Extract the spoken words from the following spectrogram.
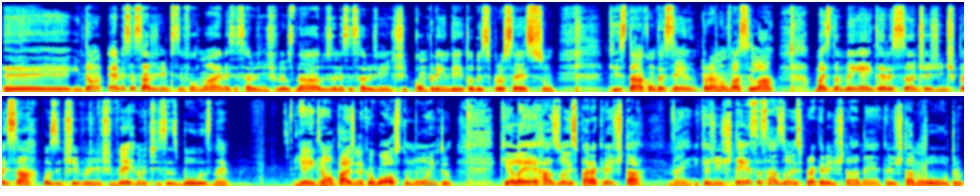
É, então é necessário a gente se informar, é necessário a gente ver os dados, é necessário a gente compreender todo esse processo que está acontecendo para não vacilar, mas também é interessante a gente pensar positivo, a gente ver notícias boas, né? E aí tem uma página que eu gosto muito, que ela é razões para acreditar né? E que a gente tem essas razões para acreditar, né? Acreditar no outro,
